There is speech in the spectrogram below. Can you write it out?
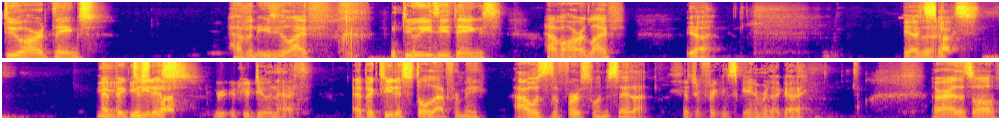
Do hard things, have an easy life. Do easy things, have a hard life. Yeah. Yeah, it sucks. Epictetus. if you're doing that. Epictetus stole that from me. I was the first one to say that. Such a freaking scammer, that guy. All right, that's all.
